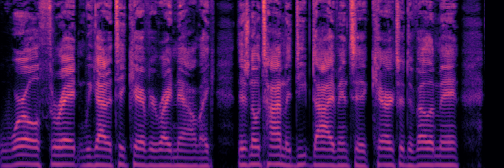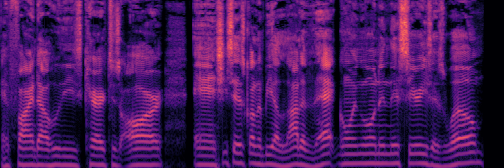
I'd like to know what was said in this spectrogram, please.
world threat and we got to take care of it right now. Like there's no time to deep dive into character development and find out who these characters are. And she says it's going to be a lot of that going on in this series as well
